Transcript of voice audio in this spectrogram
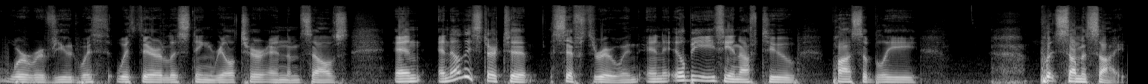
were reviewed with with their listing realtor and themselves, and and now they start to sift through, and and it'll be easy enough to possibly put some aside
